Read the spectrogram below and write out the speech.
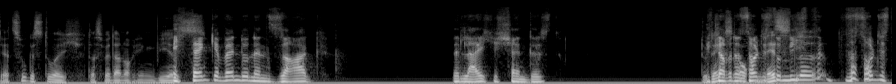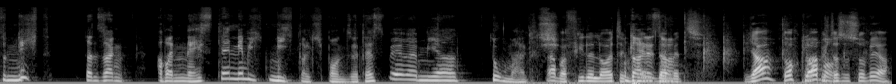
Der Zug ist durch, dass wir da noch irgendwie jetzt. Ich denke, wenn du einen Sarg, eine Leiche schändest, Du ich glaube, das solltest, du nicht, das solltest du nicht dann sagen, aber Nestle nehme ich nicht als Sponsor. Das wäre mir dumm halt. Ja, aber viele Leute kennen damit. So, ja, doch, glaube ich, dass es so wäre.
